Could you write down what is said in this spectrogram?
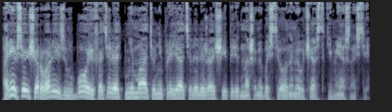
Они все еще рвались в бой и хотели отнимать у неприятеля лежащие перед нашими бастионами участки местности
